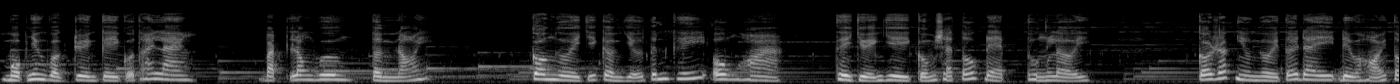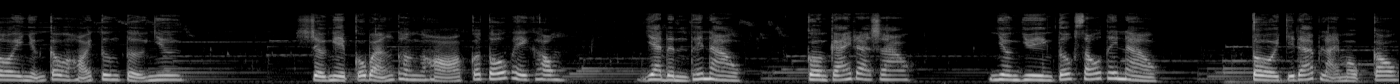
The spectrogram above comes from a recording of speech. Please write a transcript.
Một nhân vật truyền kỳ của Thái Lan, Bạch Long Vương từng nói Con người chỉ cần giữ tính khí ôn hòa thì chuyện gì cũng sẽ tốt đẹp, thuận lợi. Có rất nhiều người tới đây đều hỏi tôi những câu hỏi tương tự như Sự nghiệp của bản thân họ có tốt hay không? Gia đình thế nào? Con cái ra sao? Nhân duyên tốt xấu thế nào? Tôi chỉ đáp lại một câu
